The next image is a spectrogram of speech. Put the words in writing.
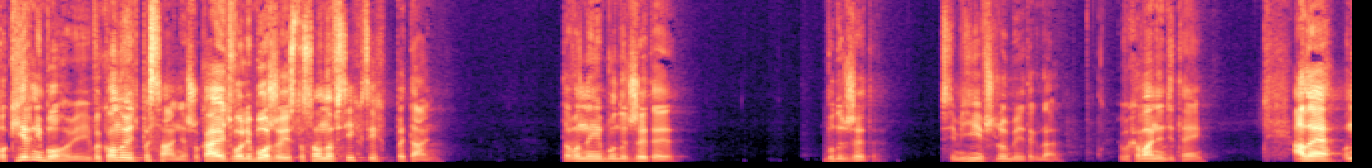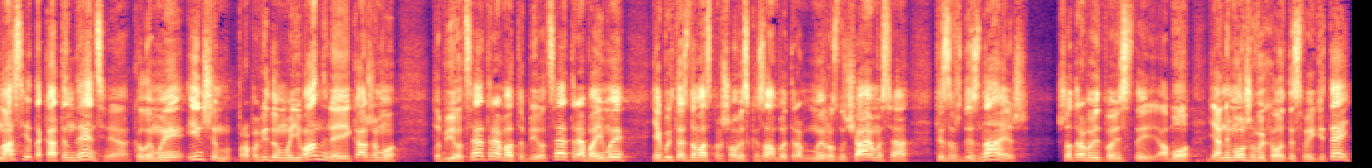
покірні Богові і виконують Писання, шукають волі Божої стосовно всіх цих питань, то вони будуть жити, будуть жити в сім'ї, в шлюбі і так далі, виховання дітей. Але у нас є така тенденція, коли ми іншим проповідуємо Євангелія і кажемо, тобі оце треба, тобі оце треба. І ми, якби хтось до вас прийшов і сказав, ми розлучаємося, ти завжди знаєш, що треба відповісти. Або я не можу виховати своїх дітей,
